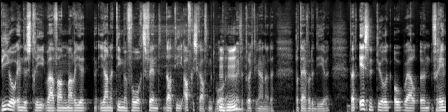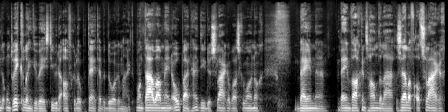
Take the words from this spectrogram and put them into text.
bio-industrie waarvan Marianne Thieme Voorts vindt dat die afgeschaft moet worden, Mhm. om even terug te gaan naar de Partij voor de Dieren, dat is natuurlijk ook wel een vreemde ontwikkeling geweest die we de afgelopen tijd hebben doorgemaakt. Want daar waar mijn opa, hè, die dus slager was, gewoon nog bij een, eh, bij een varkenshandelaar zelf als slager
